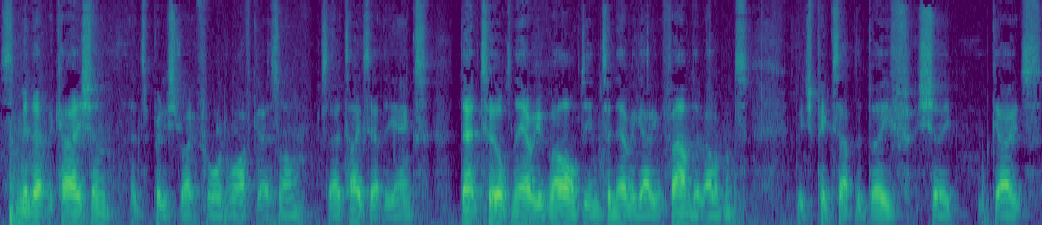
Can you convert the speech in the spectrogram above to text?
Submit an application. It's pretty straightforward, and life goes on. So it takes out the angst. That tool's now evolved into navigating farm developments, which picks up the beef, sheep, goats,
